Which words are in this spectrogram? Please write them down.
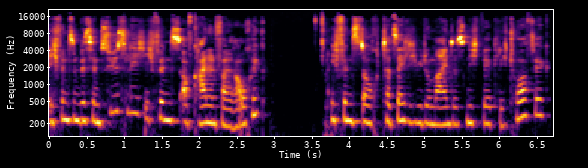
Ich finde es ein bisschen süßlich. Ich finde es auf keinen Fall rauchig. Ich finde es doch tatsächlich, wie du meintest, nicht wirklich torfig.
